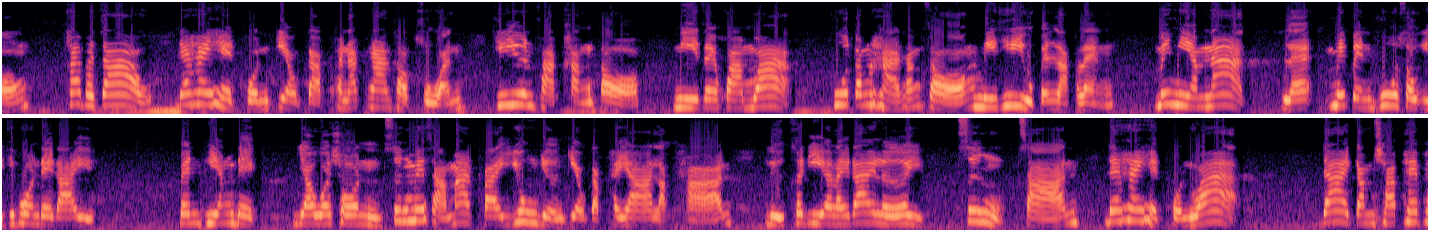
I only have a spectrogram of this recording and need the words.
2. ข้าพเจ้าได้ให้เหตุผลเกี่ยวกับพนักงานสอบสวนที่ยื่นฝากขังต่อ มีใจความว่าผู้ต้องหาทั้งสองมีที่อยู่เป็นหลักแหล่ง ไม่มีอำนาจและไม่เป็นผู้ทรงอิทธิพลใด ๆ เป็นเพียงเด็กเยาวชนซึ่งไม่สามารถไปยุ่งเหยิงเกี่ยวกับพยานหลักฐาน หรือคดีอะไรได้เลย ซึ่งศาล ได้ให้เหตุผลว่าได้กำชับให้พ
